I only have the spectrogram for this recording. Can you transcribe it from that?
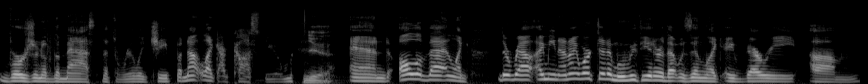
version of the mask that's really cheap, but not like a costume. Yeah, and all of that and like the route i mean and i worked at a movie theater that was in like a very um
